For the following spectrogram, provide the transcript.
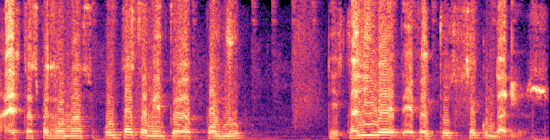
a estas personas un tratamiento de apoyo que está libre de efectos secundarios.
